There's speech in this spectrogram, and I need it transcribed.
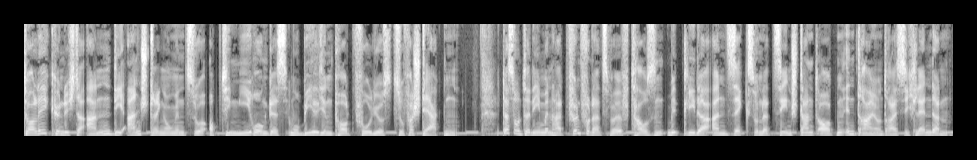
Tolley kündigte an, die Anstrengungen zur Optimierung des Immobilienportfolios zu verstärken. Das Unternehmen hat 512.000 Mitglieder an 610 Standorten in 33 Ländern.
